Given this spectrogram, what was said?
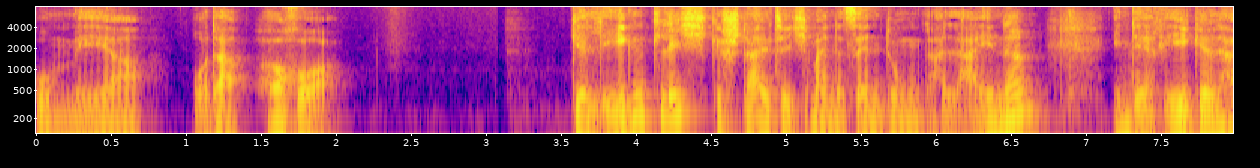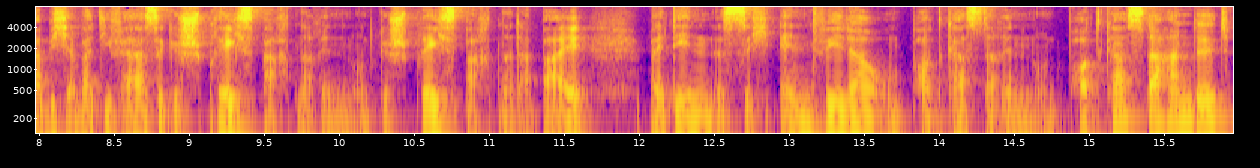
Homer oder Horror. Gelegentlich gestalte ich meine Sendungen alleine, in der Regel habe ich aber diverse Gesprächspartnerinnen und Gesprächspartner dabei, bei denen es sich entweder um Podcasterinnen und Podcaster handelt,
